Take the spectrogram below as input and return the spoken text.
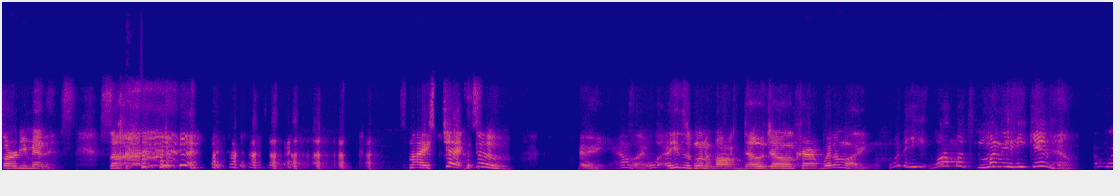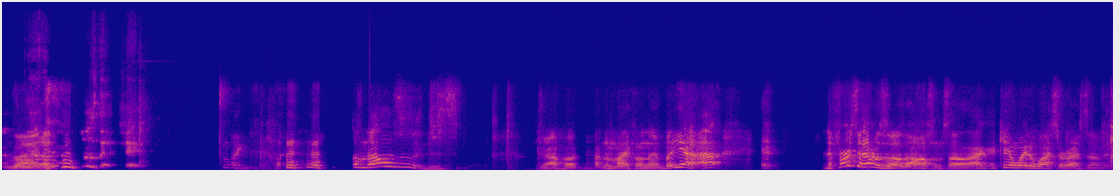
thirty minutes. So nice check too. Hey, I was like, what? he just went and bought a dojo and crap with him. Like, what did he? What much money did he give him? Right. What was that check? I'm Like, thousand dollars. Just drop up drop the mic on that. But yeah, I, it, the first episode was awesome. So I, I can't wait to watch the rest of it.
